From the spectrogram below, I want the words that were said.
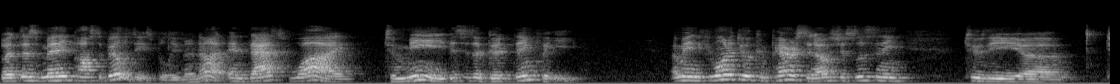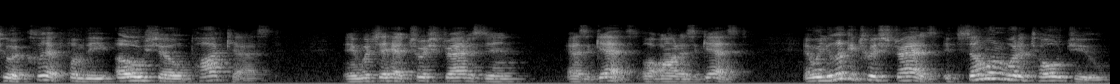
But there's many possibilities, believe it or not. And that's why, to me, this is a good thing for Eve. I mean, if you want to do a comparison, I was just listening to the uh, to a clip from the O Show podcast in which they had Trish Stratus in as a guest or on as a guest. And when you look at Trish Stratus, if someone would have told you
